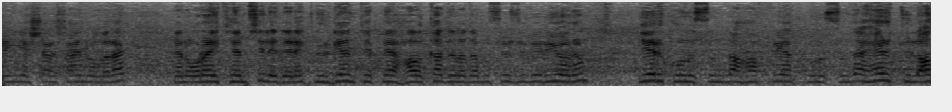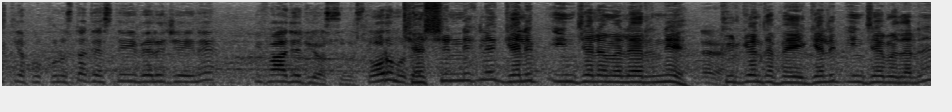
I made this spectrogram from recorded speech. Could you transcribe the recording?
ben Yaşar Şahin olarak yani orayı temsil ederek Gürgentepe halk adına da bu sözü veriyorum. Yer konusunda, hafriyat konusunda, her türlü altyapı konusunda desteği vereceğini ifade ediyorsunuz. Doğru mudur? Kesinlikle gelip incelemelerini, Evet. Gürgentepe'ye gelip incelemelerini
